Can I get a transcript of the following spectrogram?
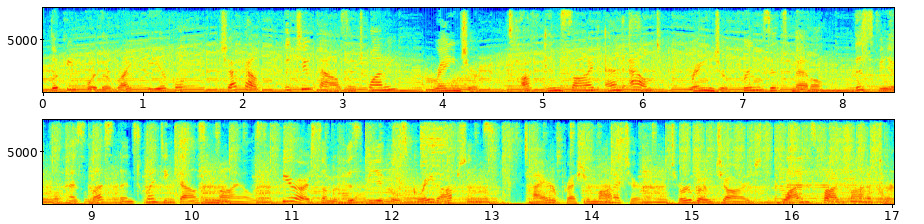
Looking for the right vehicle? Check out the 2020 Ranger. Tough inside and out, Ranger proves its mettle. This vehicle has less than 20,000 miles. Here are some of this vehicle's great options. Tire pressure monitor, turbocharged, blind spot monitor,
